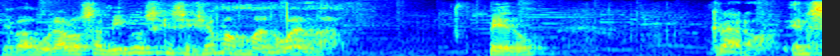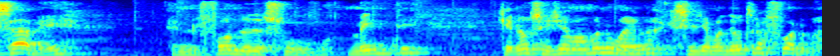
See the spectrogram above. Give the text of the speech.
le va a jurar a los amigos que se llama Manuela. Pero, claro, él sabe en el fondo de su mente que no se llama Manuela, que se llama de otra forma.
